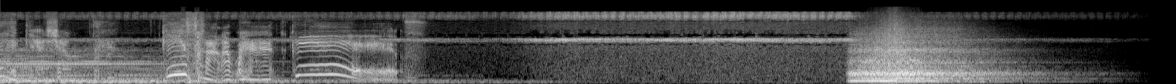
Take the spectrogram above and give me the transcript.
Dankeschön. kiss my Hart, kiss.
